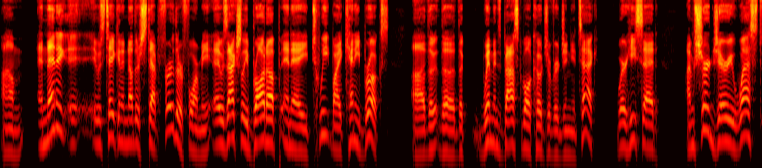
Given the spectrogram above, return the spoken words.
Um, and then it, it, was taken another step further for me. It was actually brought up in a tweet by Kenny Brooks, uh, the, the the women's basketball coach of Virginia Tech, where he said, I'm sure Jerry West,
